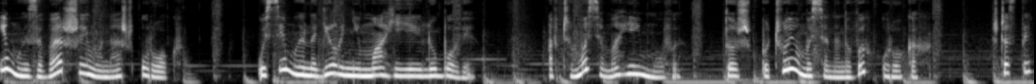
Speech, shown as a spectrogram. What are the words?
І ми завершуємо наш урок. Усі ми наділені магією любові, а вчимося магії мови. Тож почуємося на нових уроках. Щасти!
